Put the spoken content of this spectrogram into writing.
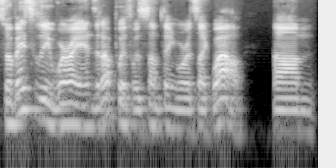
So basically, where I ended up with was something where it's like, wow, um,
